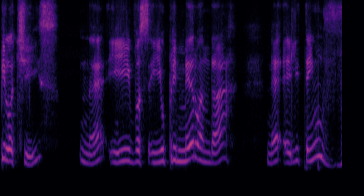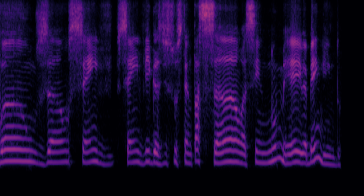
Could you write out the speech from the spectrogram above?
pilotis, né? E, você, e o primeiro andar, né? Ele tem um vãozão sem, sem vigas de sustentação, assim, no meio, é bem lindo.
